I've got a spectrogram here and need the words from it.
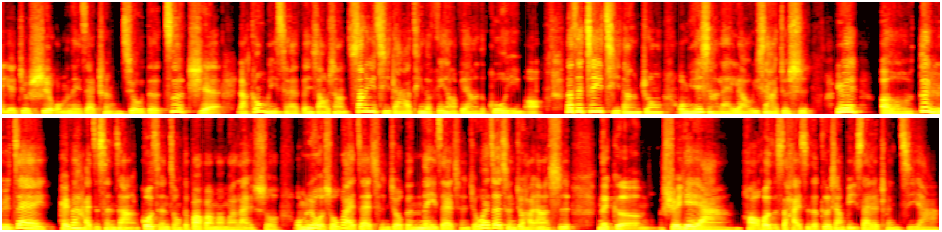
也就是我们内在成就的作者，然后跟我们一起来分享。我想上一集大家听得非常非常的过瘾哦。那在这一集当中，我们也想来聊一下，就是因为。呃，对于在陪伴孩子成长过程中的爸爸妈妈来说，我们如果说外在成就跟内在成就，外在成就好像是那个学业呀，好，或者是孩子的各项比赛的成绩呀，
